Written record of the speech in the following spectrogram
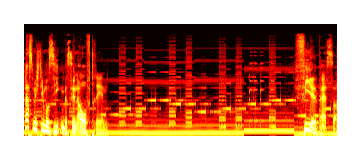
Lass mich die Musik ein bisschen aufdrehen. Viel besser.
